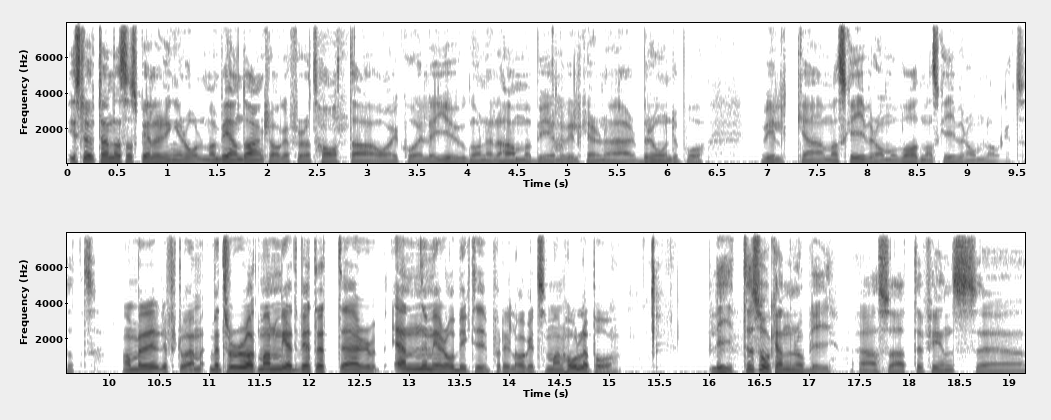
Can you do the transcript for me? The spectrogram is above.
i slutändan så spelar det ingen roll. Man blir ändå anklagad för att hata AIK eller Djurgården eller Hammarby eller vilka det nu är beroende på vilka man skriver om och vad man skriver om laget. Så att, Ja men det, det förstår jag. Men- Men tror du att man medvetet är ännu mer objektiv på det laget som man håller på? Lite så kan det nog bli. Alltså att det finns eh,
